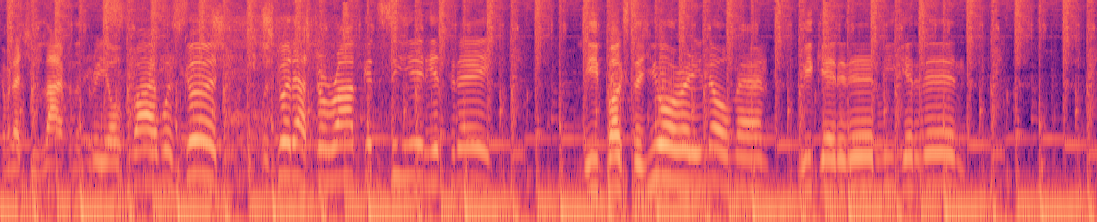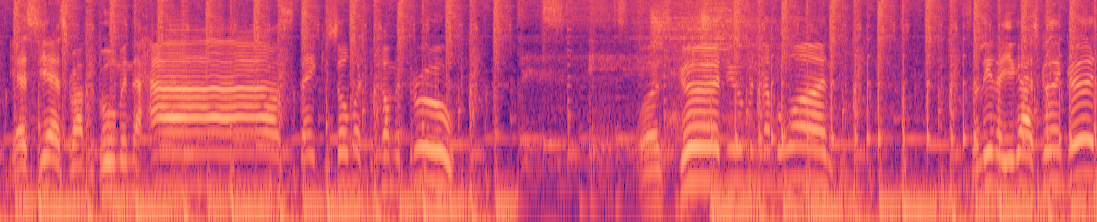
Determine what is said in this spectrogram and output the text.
Coming at you live from the 305. What's good? What's good, Astro Rob? Good to see you in here today. Lee Buxton, you already know, man. We get it in, we get it in. Yes, yes, Rob the Boom in the house. Thank you so much for coming through. What's good, Newman number one? Selena, you guys feeling good?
